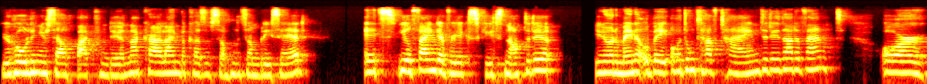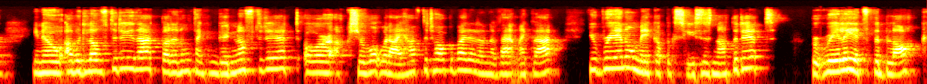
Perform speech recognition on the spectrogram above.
you're holding yourself back from doing that, Caroline, because of something somebody said. It's you'll find every excuse not to do it. You know what I mean? It'll be, oh, I don't have time to do that event or you know i would love to do that but i don't think i'm good enough to do it or uh, sure what would i have to talk about at an event like that? Your brain will make up excuses not to do it but really it's the block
